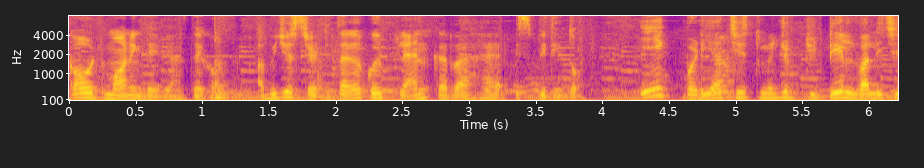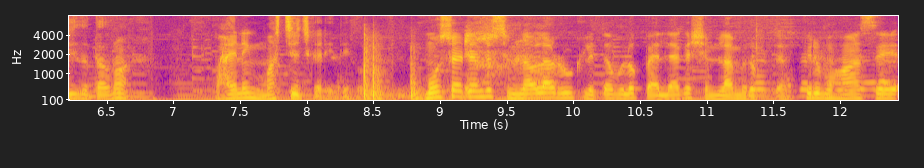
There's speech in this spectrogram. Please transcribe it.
गुड मॉर्निंग देव्यांश देखो, अभी जो स्टेटस अगर कोई प्लान कर रहा है इस स्पीति तो एक बढ़िया चीज़ तुम्हें जो डिटेल वाली चीज़ बताऊँ ना, भाई ने मस्त चीज़ करी, देखो। मोस्ट ऑफ़ टाइम जो शिमला वाला रूट लेते हैं वो लोग पहले आके शिमला में रुकते हैं। फिर वहाँ से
